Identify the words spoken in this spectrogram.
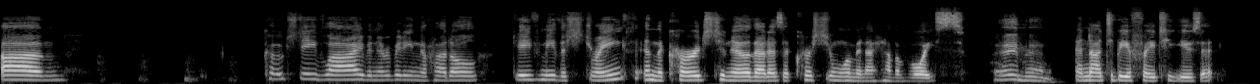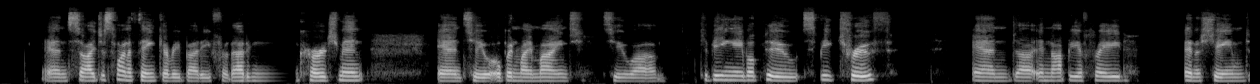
um, Coach Dave Live and everybody in the huddle gave me the strength and the courage to know that as a Christian woman, I have a voice Amen. and not to be afraid to use it. And so I just want to thank everybody for that encouragement and to open my mind to um, to being able to speak truth and uh, and not be afraid and ashamed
